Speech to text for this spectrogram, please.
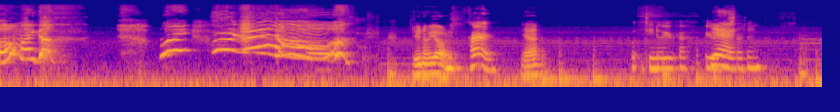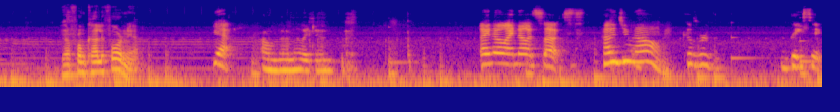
Oh my god. What? How? Do you know yours? Her. Yeah. What, do you know your ca- your Yeah. star? You're from California. Yeah. Oh no, not again. I know, I know, it sucks. How did you know? Because we're basic.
